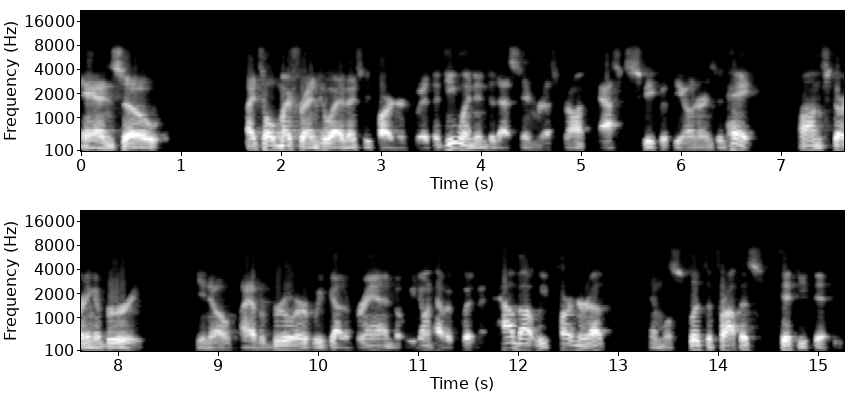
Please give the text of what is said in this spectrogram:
And so I told my friend who I eventually partnered with, and he went into that same restaurant, asked to speak with the owner, and said, "Hey, I'm starting a brewery. You know, I have a brewer, we've got a brand, but we don't have equipment. How about we partner up and we'll split the profits 50 50?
